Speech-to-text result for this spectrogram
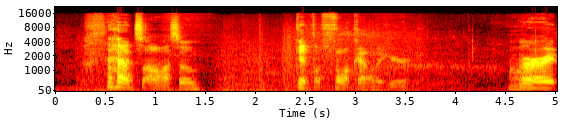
that's awesome. Get the fuck out of here. Alright.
